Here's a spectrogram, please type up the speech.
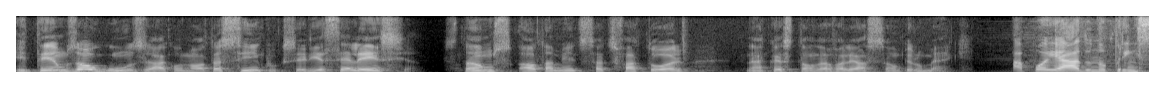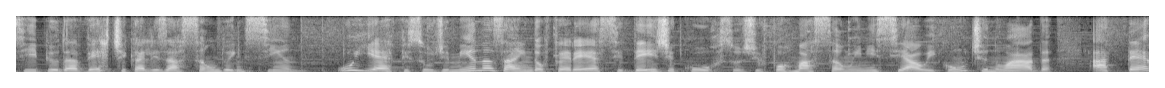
e temos alguns já com nota 5, que seria excelência. Estamos altamente satisfatórios na questão da avaliação pelo MEC. Apoiado no princípio da verticalização do ensino, o IF Sul de Minas ainda oferece desde cursos de formação inicial e continuada até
